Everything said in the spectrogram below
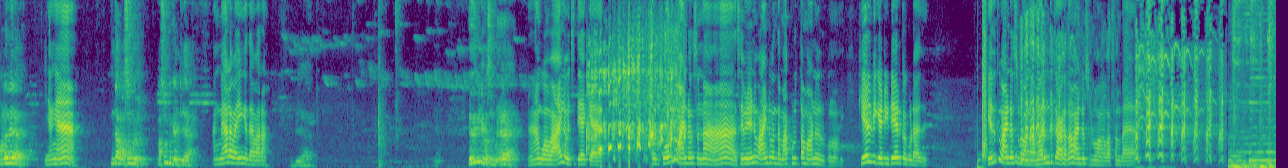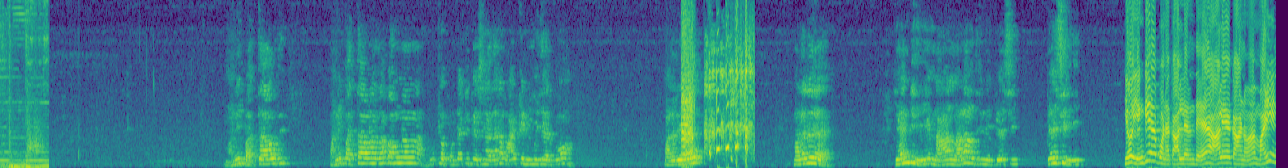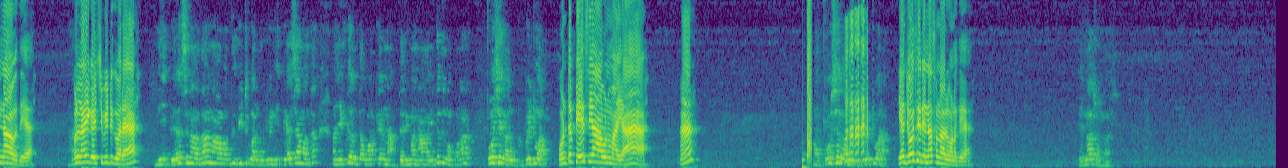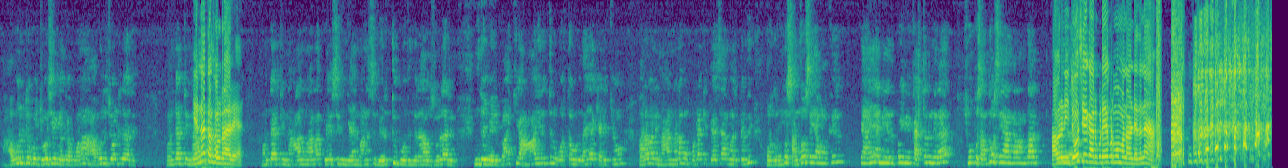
மலரே. ஏங்க? இந்த வசம்பு. வசம்பு கேட்டியா? அங்கே மேலே வைங்க இதை வரேன். இல்லையா எதுக்குடி வசம்பு? ஆ உன் வாயில் வச்சு தேய்க்க. ஒரு பொருள் வாங்கிட்டு வர சொன்னால் செவனேன்னு வாங்கிட்டு வந்தம்மா கொடுத்தமான்னு இருக்கணும். கேள்வி கேட்டுக்கிட்டே இருக்கக்கூடாது. எதுக்கு வாங்கிட்டு வர சொல்லுவாங்க? மருந்துக்காக தான் வாங்கிட்டு வர சொல்லுவாங்க வசம்ப. மணி பத்தாவது மணி பத்தாவதுனா பவுனாங்க வீட்டில் பொண்டாட்டி பேசினா தானே வாழ்க்கை நிம்மதியாக இருக்கும். மலரு. மலரு. ஏண்டி நாலு நாளாக வந்துட்டு நீ பேசி பேசிடி. யோ எங்கேயா போன? காலைல இருந்து ஆளையே காணும். மழை என்ன ஆகுது ஒரு நாளைக்கு கழிச்சு வீட்டுக்கு வர? நீ பேசினாதான் நான் வந்து வீட்டுக்கு வர முடியும். நீ பேசாம இருந்தா நான் எங்க இருந்தா உனக்கு என்ன? தெரியுமா? நான் எங்க திரும்ப போனா ஜோசியக்கார விட்டு போயிட்டு வரேன். உன்கிட்ட பேசியே ஆகணுமாயா ஆ? நான் ஜோசியக்கார வீட்டுக்கு போயிட்டு வரேன். ஏன் ஜோசியர் என்ன சொன்னார் உனக்கு? என்ன சொன்னார்? அவர்கிட்ட போய் ஜோசியம் கேட்க போனா அவரு சொல்றாரு. பொண்டாட்டி நாலு- என்னத்த சொல்றாரு? பொண்டாட்டி நாலு நாளா பேசுறீங்க மனசு வெறுத்து போகுதுங்கிற அவர் சொல்றாரு. இந்த மாரி பாக்கி ஆயிரத்துல ஒருத்தவங்களுக்கு தான் கிடைக்கும். பரவாயில்ல நாலு நாளாக உன் பொண்டாட்டி பேசாம இருக்கிறது உனக்கு ரொம்ப சந்தோஷம் அவனுக்கு ஏன் நீ இது போய் நீ கஷ்டங்கிற சூப்பு சந்தோஷம் தான் அவர் நீ ஜோசியக்காரர் கூடயே குடும்பம் பண்ண வேண்டியதுதானே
